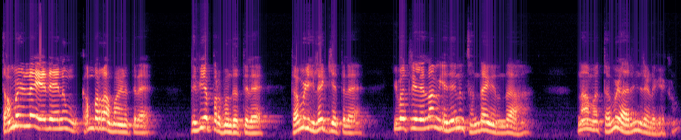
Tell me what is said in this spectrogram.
தமிழில் ஏதேனும் கம்பராமாயணத்தில் திவ்ய பிரபந்தத்தில் தமிழ் இலக்கியத்தில் இவற்றிலெல்லாம் ஏதேனும் சந்தேகம் இருந்தால் நாம் தமிழ் அறிஞர்களை கேட்கணும்.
